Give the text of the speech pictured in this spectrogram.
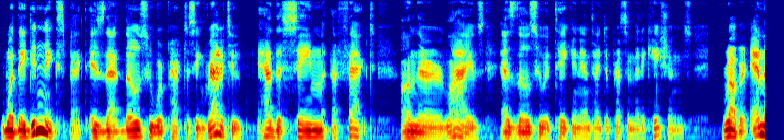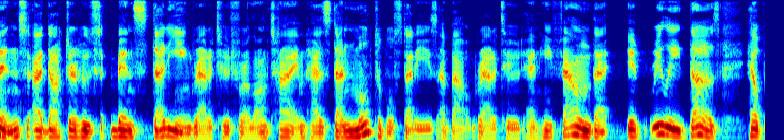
What they didn't expect is that those who were practicing gratitude had the same effect on their lives as those who had taken antidepressant medications. Robert Emmons, a doctor who's been studying gratitude for a long time, has done multiple studies about gratitude, and he found that it really does help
